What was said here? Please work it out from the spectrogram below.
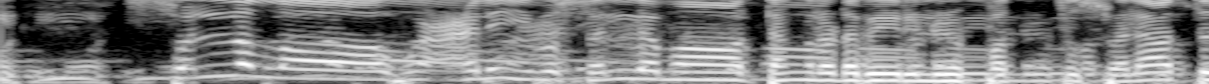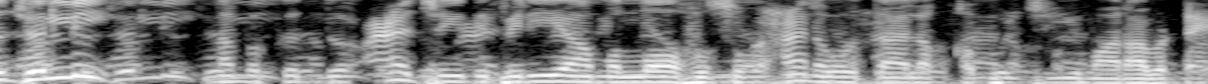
സ്വല്ലല്ലാഹു അലൈഹി വസല്ലമ തങ്ങളുടെ പേരിൽ ഒരു പത്ത് സ്വലാത്ത് ചൊല്ലി നമുക്ക് ദുആ ചെയ്ത് പിരിയാം അല്ലാഹു സുബ്ഹാനഹു വ തആല ഖബൂൽ ചെയ്യുമാറാവട്ടെ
